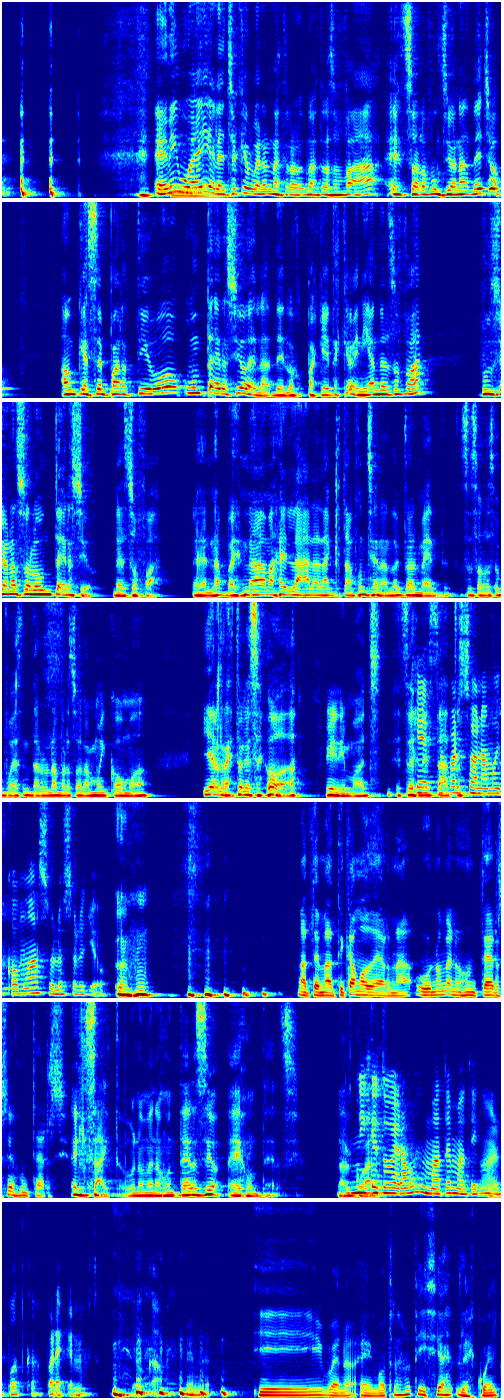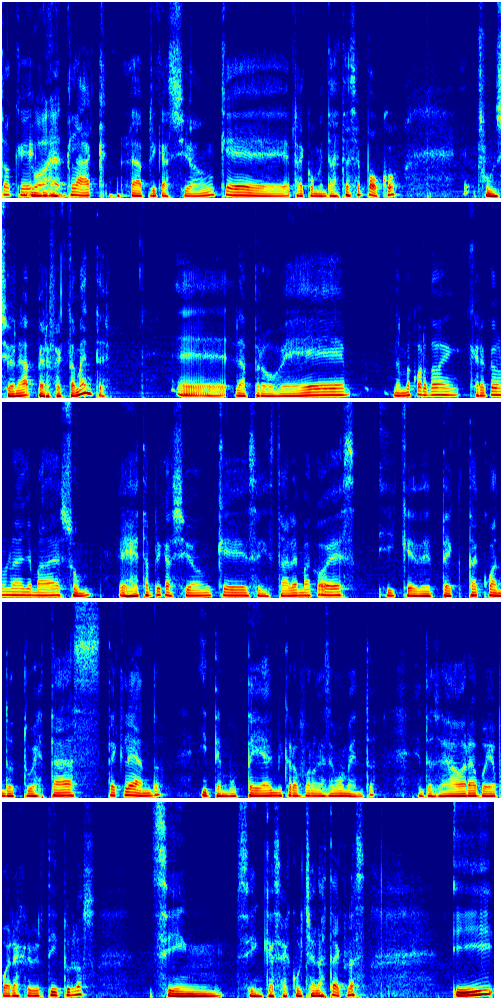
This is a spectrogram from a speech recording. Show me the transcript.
Anyway, el hecho es que, bueno, nuestro, nuestro sofá eh, solo funciona. De hecho, aunque se partió un tercio de, la- de los paquetes que venían del sofá, funciona solo un tercio del sofá. Es na- es nada más el ala la que está funcionando actualmente. Entonces solo se puede sentar una persona muy cómoda y el resto que se joda, pretty much. Ese es Que el esa persona muy cómoda suelo ser yo. Ujú. Matemática moderna, uno menos un tercio es un tercio. Exacto. Uno menos un tercio es un tercio. Tal Ni cual. que tuviéramos un matemático en el podcast para que nos. Y bueno, en otras noticias les cuento que. Clack, la aplicación que recomendaste hace poco, funciona perfectamente. Eh, la probé, no me acuerdo, en, creo que en una llamada de Zoom. Es esta aplicación que se instala en macOS y que detecta cuando tú estás tecleando y te mutea el micrófono en ese momento. Entonces ahora voy a poder escribir títulos sin, sin que se escuchen las teclas. Y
